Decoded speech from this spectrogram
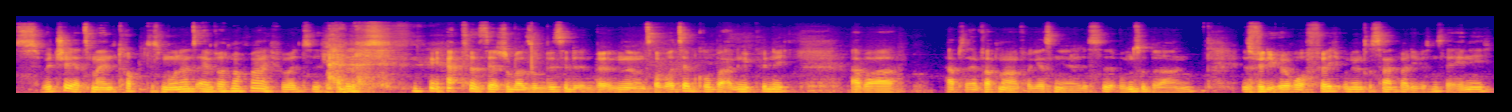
switche jetzt meinen Top des Monats einfach nochmal. Ich wollte, ich hatte das, ich hatte das ja schon mal so ein bisschen in, in unserer WhatsApp-Gruppe angekündigt, aber habe es einfach mal vergessen, in der Liste umzutragen. Ist für die Hörer auch völlig uninteressant, weil die wissen es ja eh nicht.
